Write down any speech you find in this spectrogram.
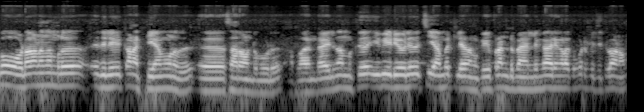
ബോർഡാണ് നമ്മൾ ഇതിൽ കണക്ട് ചെയ്യാൻ പോണത് സറൗണ്ട് ബോർഡ് അപ്പോൾ എന്തായാലും നമുക്ക് ഈ വീഡിയോയിൽ ഇത് ചെയ്യാൻ പറ്റില്ല. നമുക്ക് ഈ ഫ്രണ്ട് പാനലും കാര്യങ്ങളൊക്കെ പിടിപ്പിച്ചിട്ട് വേണം.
